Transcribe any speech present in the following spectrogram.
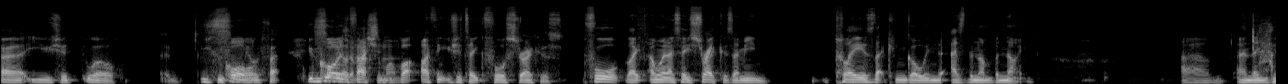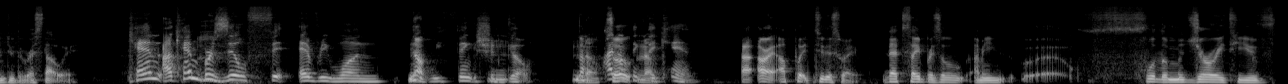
Uh, you should well, you can call me Four. old fa- you can four call me old fashioned, maximum. but I think you should take four strikers. Four like, and when I say strikers, I mean players that can go in as the number nine. Um, and then you can do the rest that way. Can I- can Brazil fit everyone No. that we think should go? No, I So- don't think no. they can. Uh, all right, I'll put it to this way. Let's say Brazil. I mean, uh, for the majority of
